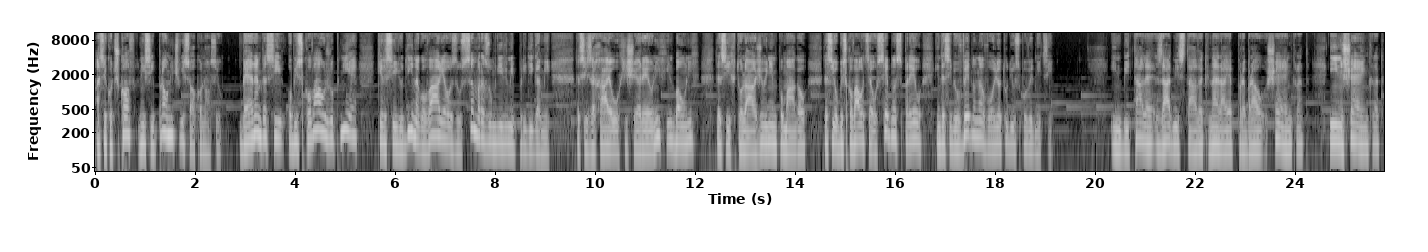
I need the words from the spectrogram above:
A si kot škof nisi prav nič visoko nosil. Berem, da si obiskoval župnije, kjer si ljudi nagovarjal z vsem razumljivimi pridigami, da si zahajal v hiše revnih in bolnih, da si jih tolažil in jim pomagal, da si obiskovalce osebno sprejel in da si bil vedno na voljo tudi v spovednici in bi tale zadnji stavek najraje prebral še enkrat in še enkrat,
